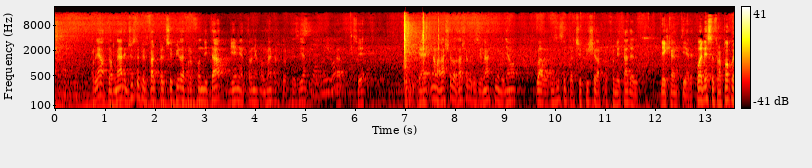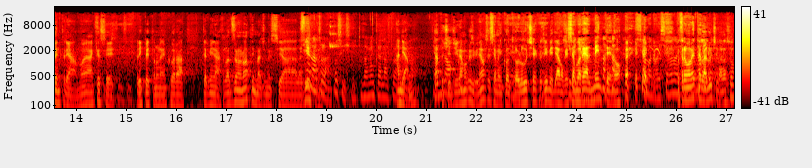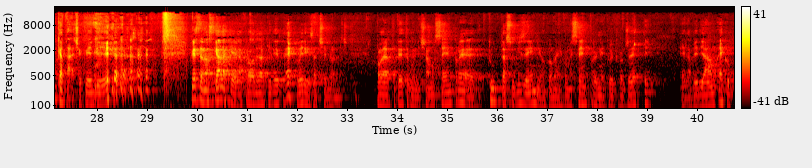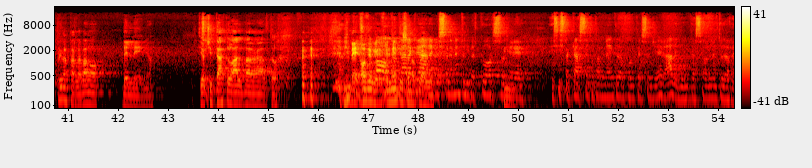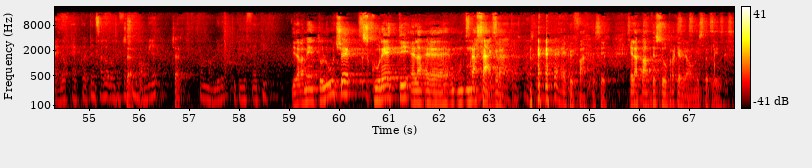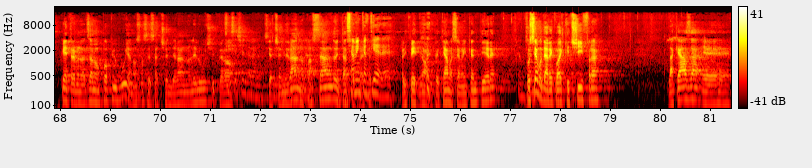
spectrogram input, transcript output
proviamo a tornare giusto per far percepire la profondità. Vieni Antonio con me per cortesia. Sì, okay. No, ma lascialo, lascialo così un attimo, vediamo. Guarda, così si percepisce la profondità del, del cantiere. Poi adesso fra poco entriamo, eh, anche se, ripeto, non è ancora terminato. La zona notte immagino sia sì, dietro. dall'altro lato, sì, sì, totalmente dall'altro lato. Andiamo. Intanto ci giriamo così, vediamo se siamo in controluce, così vediamo che siamo vediamo. realmente noi. siamo noi, siamo noi. Potremmo mettere la luce, ma non sono capace, quindi... Questa è una scala che è la prova dell'architetto. Ecco, vedi che si accende la luce. La prova dell'architetto, come diciamo sempre, è tutta su disegno, come, come sempre nei tuoi progetti, e la vediamo. Ecco, prima parlavamo del legno. Ti ho citato Alva Alto. Beh, ovvio che i riferimenti sono quelli. questo elemento di percorso mm. che, che, si staccasse totalmente dal contesto generale e diventasse un elemento d'arredo. Ecco, è pensato come se fosse certo. un mobile. Certo. Un mobile, tutti gli effetti. Di lavamento luce, scuretti, è, la, è una sagra. ecco infatti, sì. E la parte sopra che abbiamo visto prima. Qui entriamo in una zona un po' più buia, non so se si accenderanno le luci, però sì, si accenderanno, si accenderanno passando. Intanto siamo in cantiere? Eh? Ripeto, no, ripetiamo, siamo in cantiere. Possiamo dare qualche cifra? La casa è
